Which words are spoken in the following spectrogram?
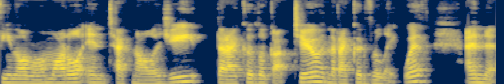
female role model in technology that I could look up to and that I could relate with. And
